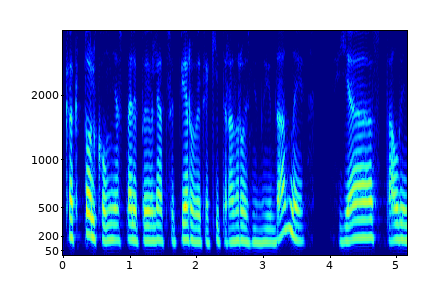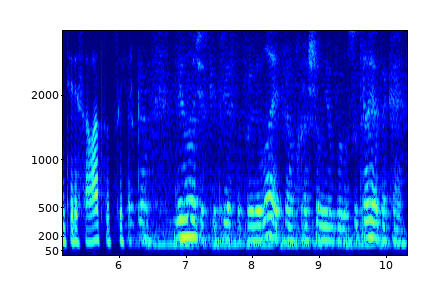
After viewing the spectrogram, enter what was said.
Как только у меня стали появляться первые какие-то разрозненные данные, я стала интересоваться циферками. Две ночи с креста провела, и прям хорошо мне было. С утра я такая,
